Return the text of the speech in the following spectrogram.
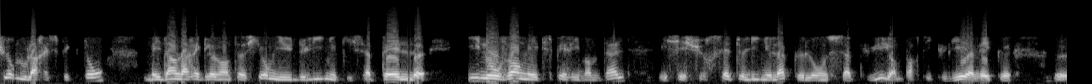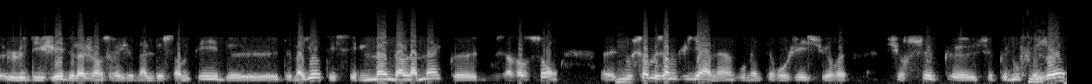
sûr, nous la respectons mais dans la réglementation, il y a une ligne qui s'appelle innovant et expérimental, et c'est sur cette ligne-là que l'on s'appuie, en particulier avec euh, le DG de l'Agence régionale de santé de, de Mayotte, et c'est main dans la main que nous avançons. Euh, nous sommes en Guyane, hein, vous m'interrogez sur, sur ce, que, ce que nous faisons.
